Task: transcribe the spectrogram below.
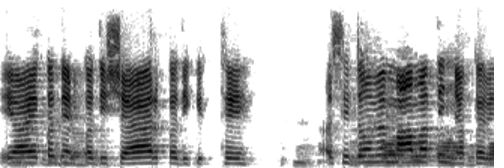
ਇਹ ਆਏ ਇੱਕ ਦਿਨ ਕਦੀ ਸ਼ਹਿਰ ਕਦੀ ਕਿੱਥੇ। ਅਸੀਂ ਦੋਵੇਂ ਮਾਵਾਂ ਧੀਆਂ ਕਰੇ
